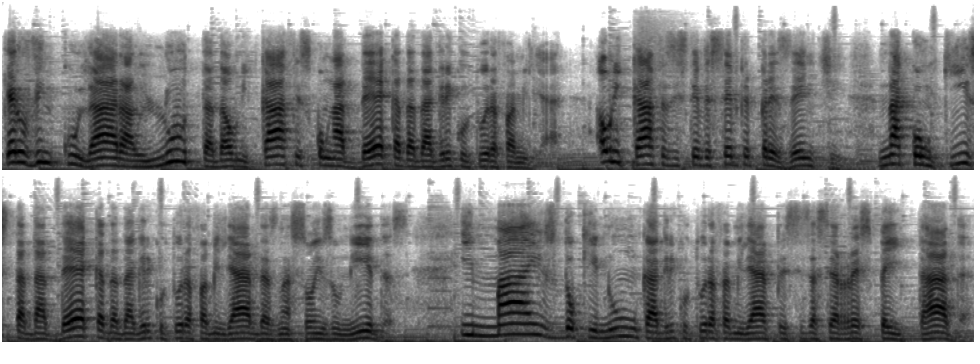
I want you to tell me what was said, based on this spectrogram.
Quero vincular a luta da Unicafes com a década da agricultura familiar. A Unicafes esteve sempre presente na conquista da década da agricultura familiar das Nações Unidas. E mais do que nunca, a agricultura familiar precisa ser respeitada,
